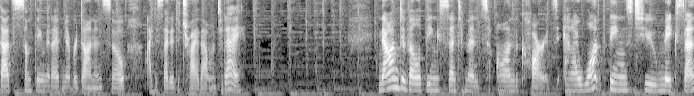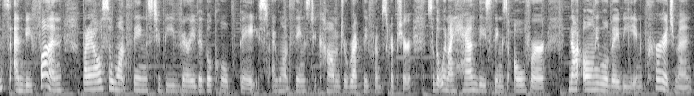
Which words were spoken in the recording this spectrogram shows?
That's something that I've never done, and so I decided to try that one today. Now I'm developing sentiments on the cards and I want things to make sense and be fun, but I also want things to be very biblical based. I want things to come directly from scripture so that when I hand these things over, not only will they be encouragement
